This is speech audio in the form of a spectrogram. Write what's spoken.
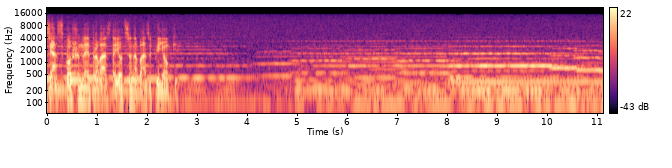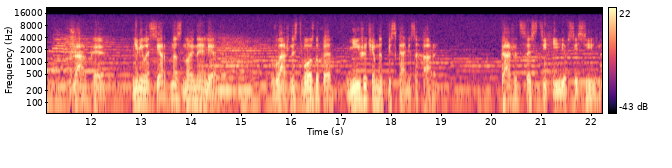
Вся скошенная трава сдается на базы приемки. Жаркое, немилосердно знойное лето. Влажность воздуха ниже, чем над песками Сахары. Кажется, стихия всесильна.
